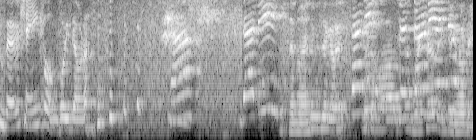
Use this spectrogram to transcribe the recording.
ਮੈਂ ਵੀ ਸਹੀ ਕਹੂੰ ਕੋਈ ਦਾ ਹੁਣ। ਹਾਂ ਡੈਡੀ। ਤੈਨੂੰ ਐਂ ਵੀ ਕਰੇ ਸਰਦਾਰ ਜੀ ਨੇ ਬੈਠੇ ਦੇਖੇ ਤੁਹਾਡੇ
